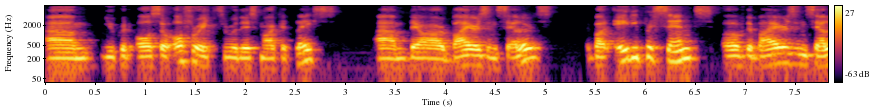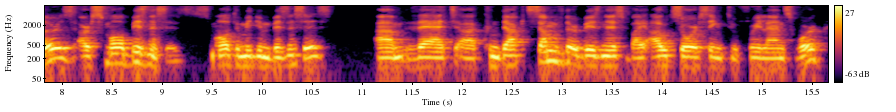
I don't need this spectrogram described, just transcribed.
um, you could also offer it through this marketplace. Um, there are buyers and sellers. About 80% of the buyers and sellers are small businesses, small to medium businesses um, that uh, conduct some of their business by outsourcing to freelance work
